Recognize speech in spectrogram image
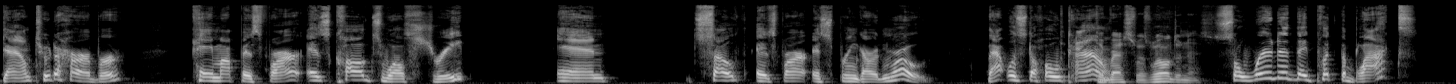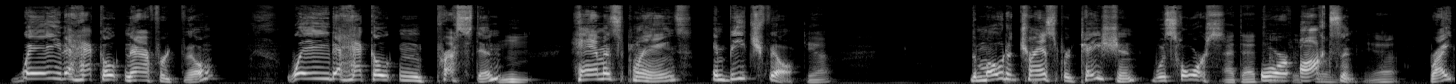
down to the harbor, came up as far as Cogswell Street, and south as far as Spring Garden Road. That was the whole town. The rest was wilderness. So where did they put the blacks? Way the heck out in Africville, way the heck out in Preston, mm. Hammonds Plains, and Beechville. Yeah. The mode of transportation was horse time, or for sure. oxen, Yeah. right?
